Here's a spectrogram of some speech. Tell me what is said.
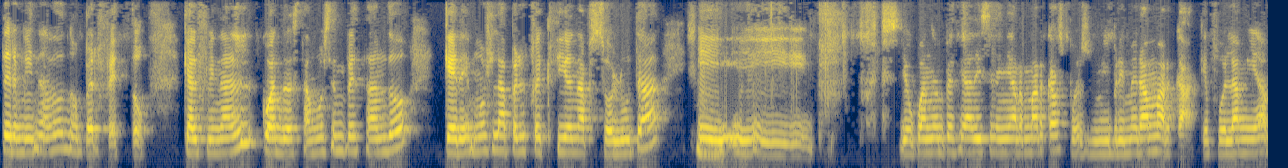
terminado, no perfecto. Que al final, cuando estamos empezando, queremos la perfección absoluta y, hmm. pues, yo cuando empecé a diseñar marcas, pues mi primera marca, que fue la mía,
